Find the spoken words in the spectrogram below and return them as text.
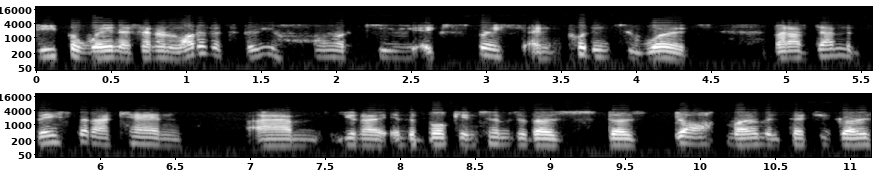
deep awareness and a lot of it's very hard to express and put into words. But I've done the best that I can, um, you know, in the book in terms of those those dark moments that you go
